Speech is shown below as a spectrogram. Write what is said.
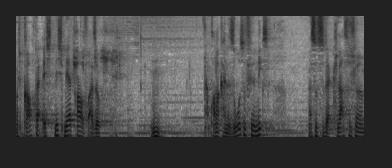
Ich brauche da echt nicht mehr drauf. Also mh, hm, da braucht man keine Soße für, nix. Das ist so der klassische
